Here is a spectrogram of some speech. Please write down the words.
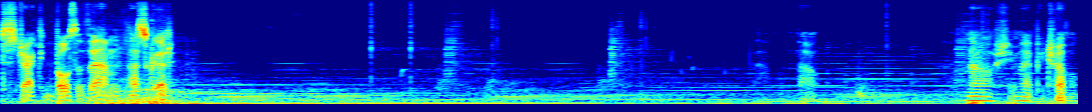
distracted both of them, that's good. No. No, she might be trouble.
